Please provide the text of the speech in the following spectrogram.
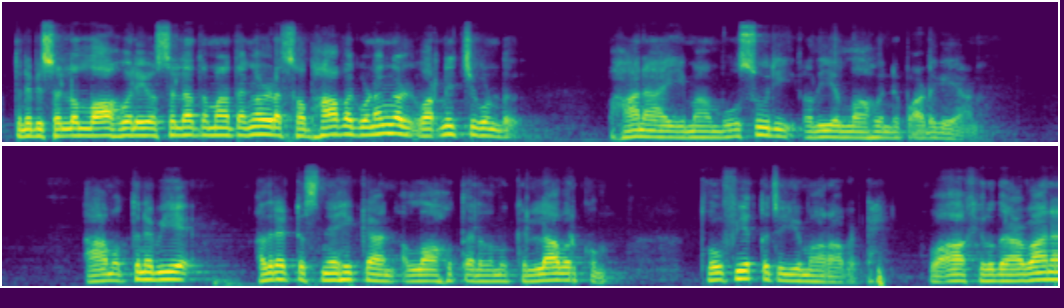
മുത്തനബി സല്ലാഹു അലൈഹി വസ്ലം തങ്ങളുടെ സ്വഭാവ ഗുണങ്ങൾ വർണിച്ചുകൊണ്ട് മഹാനായ ഇമാം ബൂസൂരി റതിയല്ലാഹുവിന്റെ പാടുകയാണ്. ആ മുത്തുനബിയെ അതിരട്ട് സ്നേഹിക്കാൻ അള്ളാഹു തല നമുക്കെല്ലാവർക്കും തോഫിയത്ത് ചെയ്യുമാറാവട്ടെ. വാഹിറുദാവാന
